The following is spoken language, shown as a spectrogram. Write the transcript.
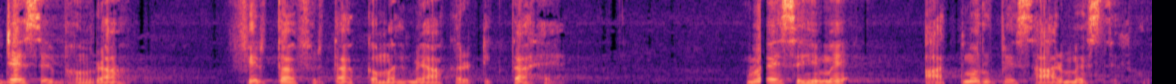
जैसे भंवरा फिरता फिरता कमल में आकर टिकता है, वैसे ही मैं आत्मरूपी सार में स्थित हूँ।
